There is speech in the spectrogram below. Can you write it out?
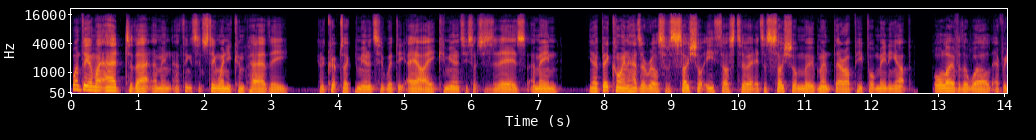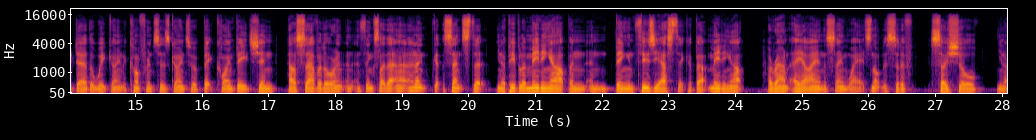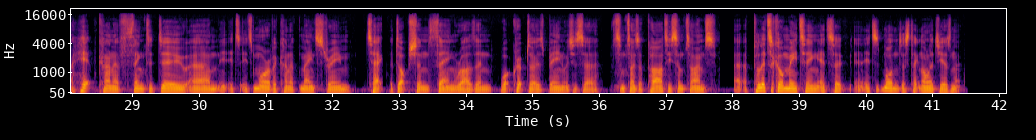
One thing I might add to that, I mean, I think it's interesting when you compare the kind of crypto community with the AI community, such as it is. I mean, you know, Bitcoin has a real sort of social ethos to it. It's a social movement. There are people meeting up all over the world every day of the week, going to conferences, going to a Bitcoin beach in El Salvador and, and, and things like that. And I don't get the sense that, you know, people are meeting up and, and being enthusiastic about meeting up around AI in the same way. It's not this sort of social, you know, hip kind of thing to do. Um, it's, it's more of a kind of mainstream tech adoption thing rather than what crypto has been, which is a sometimes a party, sometimes a political meeting. It's a it's more than just technology, isn't it?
